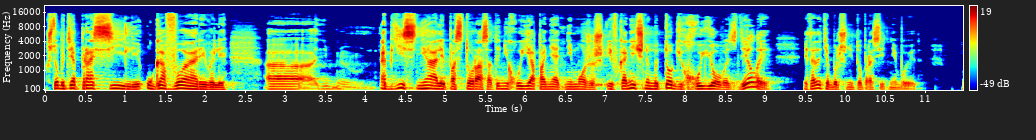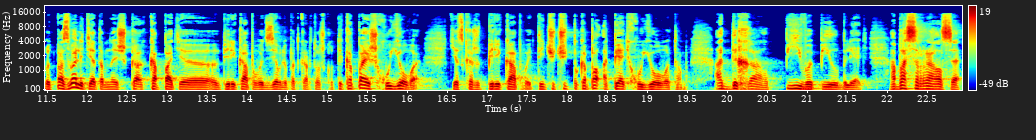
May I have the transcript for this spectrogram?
Чтобы тебя просили, уговаривали, э, объясняли по сто раз, а ты нихуя понять не можешь. И в конечном итоге хуево сделай, и тогда тебя больше никто просить не будет. Вот позвали тебя там, знаешь, копать, э, перекапывать землю под картошку. Ты копаешь хуево. Тебе скажут перекапывай. Ты чуть-чуть покопал, опять хуево там. Отдыхал, пиво пил, блядь. Обосрался.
